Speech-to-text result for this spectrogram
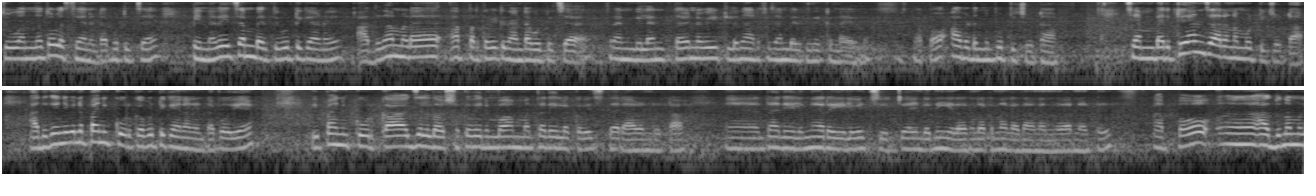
ചുവന്ന തുളസിയാണ് കേട്ടോ പൊട്ടിച്ചത് പിന്നെ ദേ ചെമ്പരത്തി പൊട്ടിക്കാണ്. അത് നമ്മുടെ അപ്പുറത്തെ വീട്ടിൽ നിന്നാണ് പൊട്ടിച്ചത് ഫ്രണ്ടിലത്തെ തന്നെ വീട്ടിൽ നിറച്ച് ചെമ്പരത്തി നിൽക്കുന്നുണ്ടായിരുന്നു. അപ്പോൾ അവിടെ നിന്ന് പൊട്ടിച്ചു കേട്ടോ ചെമ്പരത്തി അഞ്ചാറെണ്ണം പൊട്ടിച്ചു കേട്ടോ അത് കഴിഞ്ഞ് പിന്നെ പനിക്കൂർക്ക പൊട്ടിക്കാനാണ് കേട്ടോ പോയേ. ഈ പനിക്കൂർക്ക ജലദോഷമൊക്കെ വരുമ്പോൾ അമ്മ തലയിലൊക്കെ വെച്ച് തരാറുണ്ട് കേട്ടോ തലയിൽ നിറയിൽ വെച്ചിട്ട് അതിന്റെ നീരിറങ്ങുന്നതൊക്കെ നല്ലതാണെന്ന് പറഞ്ഞിട്ട്. അപ്പോൾ അത് നമ്മൾ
